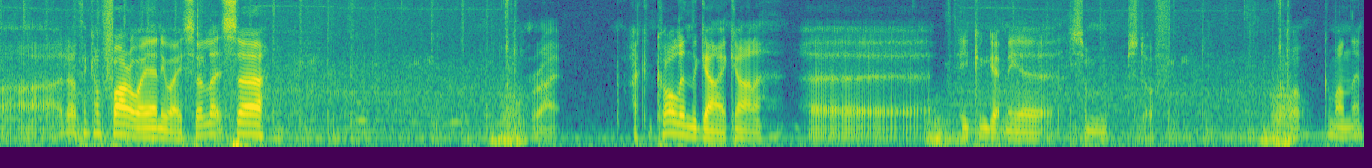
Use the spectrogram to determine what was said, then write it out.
Uh, I don't think I'm far away anyway. So let's. Uh, right. I can call in the guy, can't I? Uh, he can get me uh, some stuff. Well, come on then.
